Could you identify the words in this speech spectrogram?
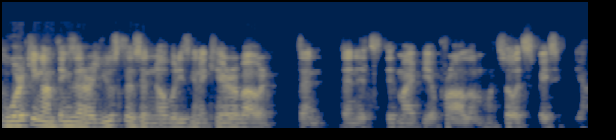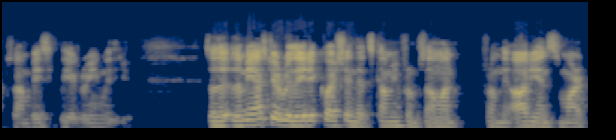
working on things that are useless and nobody's going to care about then then it's it might be a problem. So it's basically yeah. So I'm basically agreeing with you. So th- let me ask you a related question that's coming from someone from the audience, Mark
